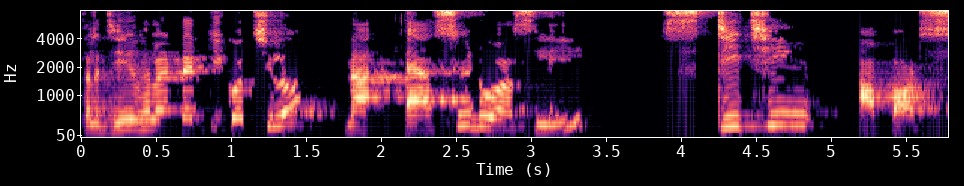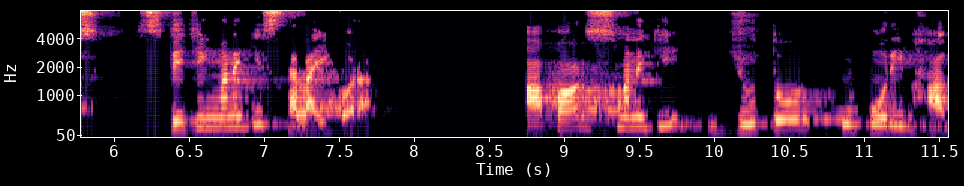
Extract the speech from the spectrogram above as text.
তাহলে জিমি ভ্যালেন্টাইন কি করছিল? না, অ্যাসিডুয়াসলি স্টিচিং আপার্স। স্টিচিং মানে কি? সেলাই করা। আপার্স মানে কি? জুতোর উপরিভাগ।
